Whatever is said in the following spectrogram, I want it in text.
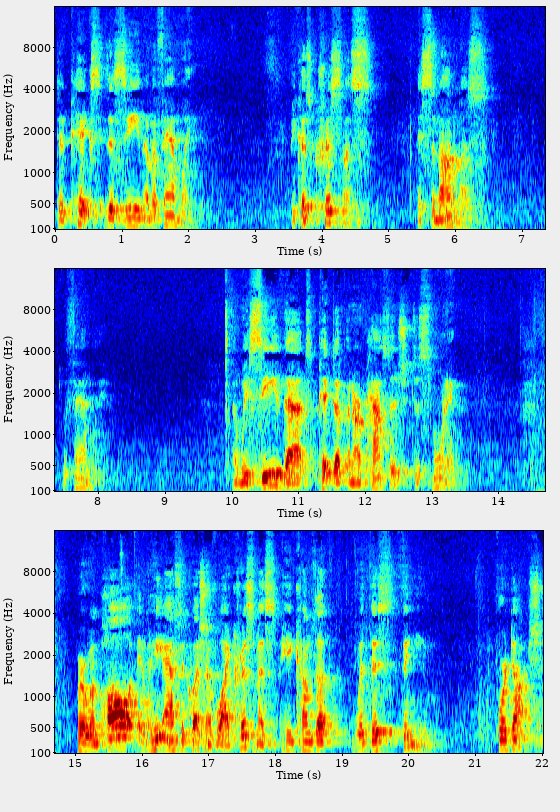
depicts the scene of a family. because Christmas is synonymous with family. And we see that picked up in our passage this morning. Where when Paul, when he asks the question of why Christmas, he comes up with this theme for adoption.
